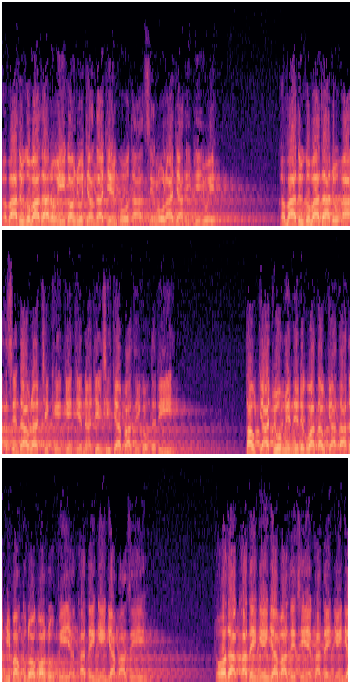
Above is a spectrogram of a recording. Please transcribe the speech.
ကဘာသူကဘာသားတို့ဤကောင်းကျိုးချမ်းသာခြင်းကိုသာဆင်လိုလားကြသည်ဖြစ်၍ ကဘာသူကဘာသားတို့အားအစဉ်တာဝရချစ်ခင်ခြင်းကျင်နာခြင်းရှိကြပါစေကုန်သတည်းတောက်ကြကြိုမင်းနှင့်တကွာတောက်ကြသားသမီးပေါင်းသူတော်ကောင်းတို့ဘေးရန်ခတ်သိမ်းငြိမ်းကြပါစေဒေါသခတ်သိမ်းငြိမ်းကြပါစေဆင်းရဲခတ်သိမ်းငြိမ်းကြ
